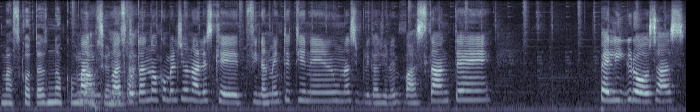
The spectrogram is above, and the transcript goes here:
Mascotas no Ma- convencionales. mascotas no convencionales que finalmente tienen unas implicaciones bastante peligrosas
